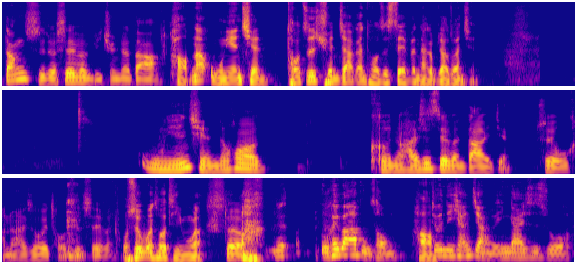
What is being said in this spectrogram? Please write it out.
当时的 seven 比全家大啊、好，那五年前投资全家跟投资 seven 哪个比较赚钱？五年前的话，可能还是 seven 大一点，所以我可能还是会投资 seven。我是问错题目了。对啊，那我可以帮他补充，好就你想讲的应该是说，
